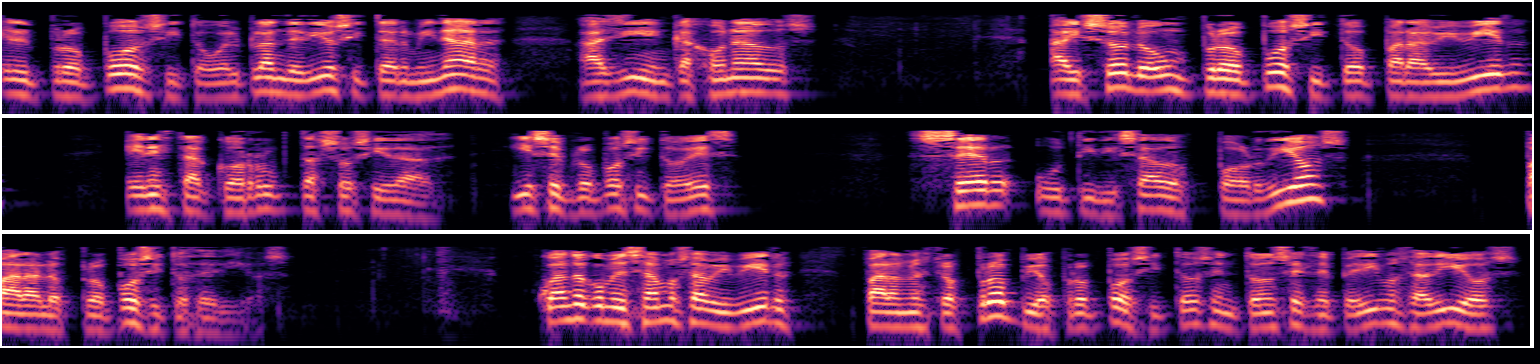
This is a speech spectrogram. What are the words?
el propósito o el plan de Dios y terminar allí encajonados hay solo un propósito para vivir en esta corrupta sociedad. Y ese propósito es ser utilizados por Dios para los propósitos de Dios. Cuando comenzamos a vivir para nuestros propios propósitos, entonces le pedimos a Dios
